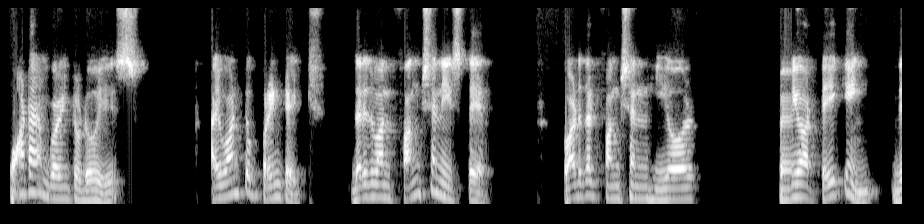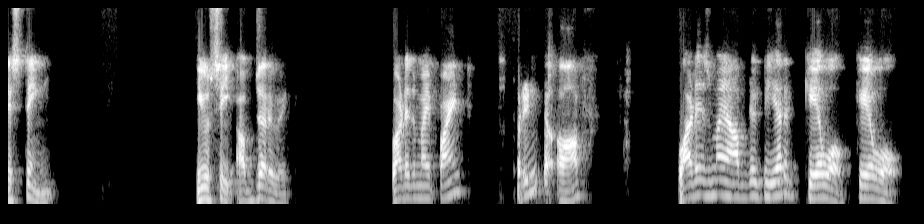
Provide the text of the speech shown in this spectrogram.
What i am going to do is i want to print it. There is one function is there. What is that function here? When you are taking this thing you see observe it. What is my point? Print of what is my object here? Ko ko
